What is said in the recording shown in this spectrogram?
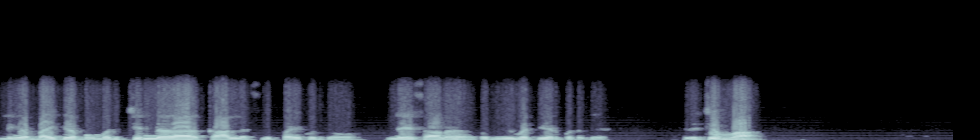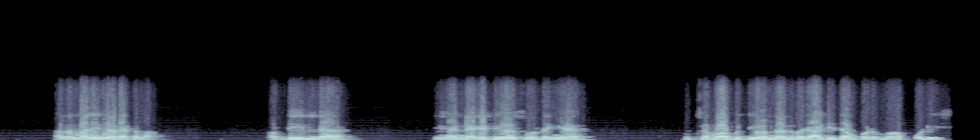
இல்லைங்க பைக்கில் போகும்போது சின்னதாக காலில் ஸ்லிப் ஆகி கொஞ்சம் லேசான கொஞ்சம் விபத்து ஏற்படுது இது செவ்வா அந்த மாதிரி நடக்கலாம். அப்படி இல்லை. ஏங்க நெகட்டிவாக சொல்கிறீங்க செவ்வாய் புத்தி வந்தால் அந்த மாதிரி அடி தான் போடுமா போலீஸ்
